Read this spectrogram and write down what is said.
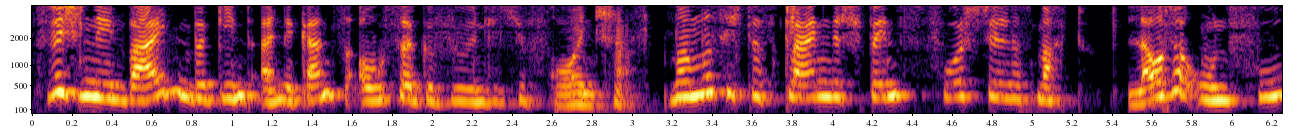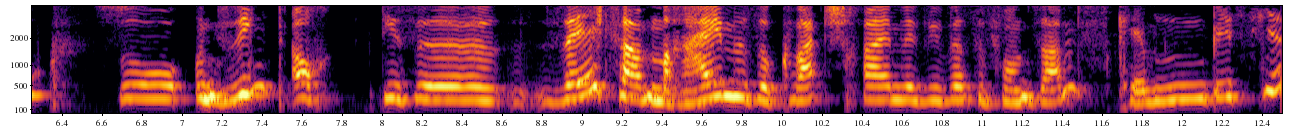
Zwischen den beiden beginnt eine ganz außergewöhnliche Freundschaft. Man muss sich das kleine Gespenst vorstellen, das macht lauter Unfug so und singt auch diese seltsamen Reime, so Quatschreime, wie wir sie vom Sams kennen, ein bisschen.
